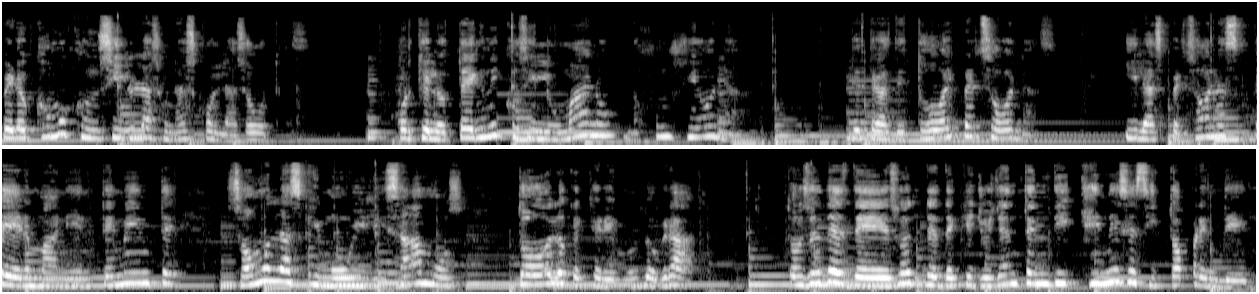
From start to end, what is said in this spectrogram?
pero cómo concilio las unas con las otras. Porque lo técnico sin lo humano no funciona. Detrás de todo hay personas y las personas permanentemente somos las que movilizamos todo lo que queremos lograr. Entonces desde eso, desde que yo ya entendí qué necesito aprender,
